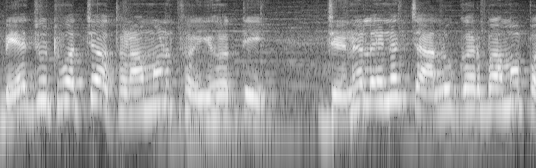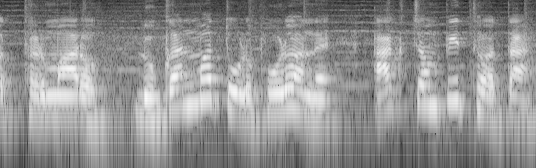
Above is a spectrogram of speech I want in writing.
બે જૂથ વચ્ચે અથડામણ થઈ હતી, જેને લઈને ચાલુ ગરબામાં પથ્થરમારો, દુકાનમાં તોડફોડ અને આગચંપી થતાં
